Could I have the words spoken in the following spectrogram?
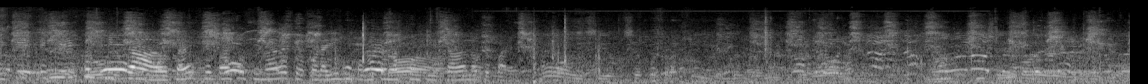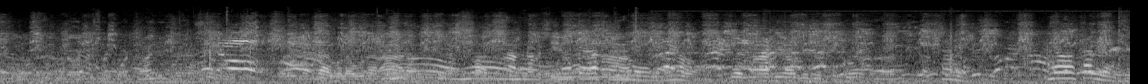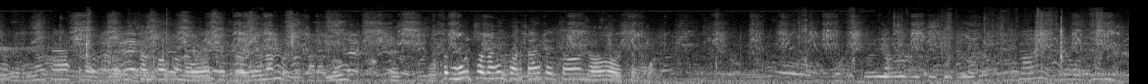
Es que, es complicado, ¿sabes qué pasa, Silvana? Que por ahí es un poquito más complicado de lo que parece. No, no, no, no te da problema, no. No, está bien, no te das problema. Yo tampoco me voy a hacer problema porque para mí es mucho más importante todo lo otro. Está bien, está bien, está bien.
